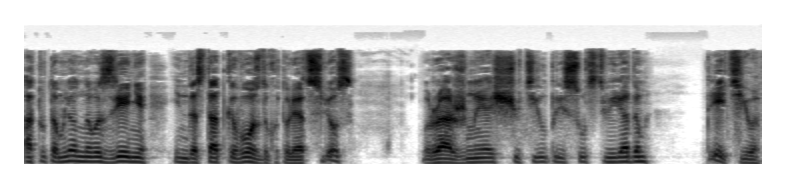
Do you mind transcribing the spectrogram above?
от утомленного зрения и недостатка воздуха, то ли от слез, ражный ощутил присутствие рядом третьего.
